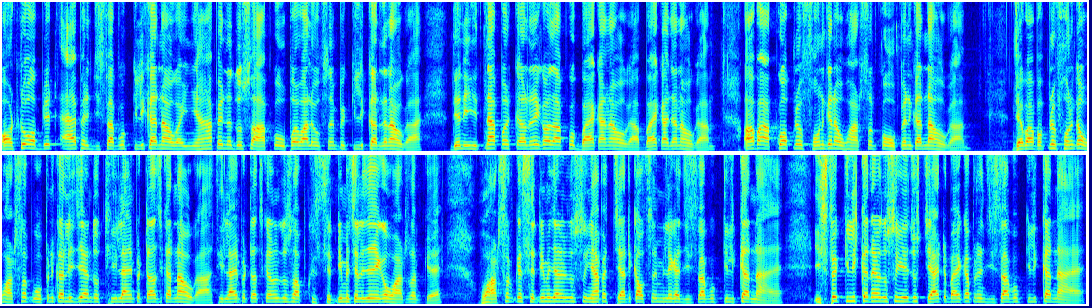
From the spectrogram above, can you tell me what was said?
ऑटो अपडेट ऐप है जिस पर आपको क्लिक करना होगा। यहाँ पे ना दोस्तों, आपको ऊपर वाले ऑप्शन पे क्लिक कर देना होगा। देन इतना पर करने के बाद आपको बैक आना होगा बैक आ जाना होगा। अब आपको अपने फ़ोन के ना व्हाट्सअप को ओपन करना होगा। जब आप अपने फ़ोन का व्हाट्सअप ओपन कर लीजिए तो थ्री लाइन पे टच करना होगा। थ्री लाइन पे टच करना दोस्तों आप सेटिंग में चले जाइएगा व्हाट्सअप के। व्हाट्सअप के सेटिंग में जाने दोस्तों, यहाँ पे चैट का ऑप्शन मिलेगा जिस पर आपको क्लिक करना है। इस पर क्लिक करने का, दोस्तों, ये जो चैट बैकअप है, जिस पर आपको क्लिक करना है।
